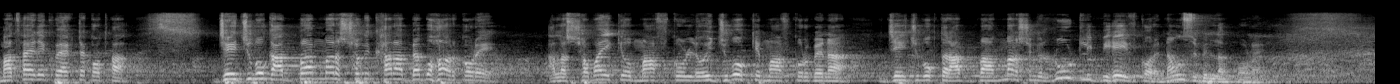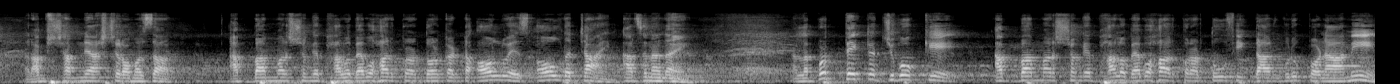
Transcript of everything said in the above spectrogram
মাথায় রেখো একটা কথা। যে যুবক আব্বা আম্মার সঙ্গে খারাপ ব্যবহার করে, আল্লাহ সবাইকেও মাফ করলে ওই যুবককে মাফ করবে না। যে যুবক তার আব্বা আম্মার সঙ্গে রুডলি বিহেভ করে, নাউজুবিল্লাহ পড়ে আর সামনে আসছে রমাজান। আব্বা আম্মার সঙ্গে ভালো ব্যবহার করার দরকারটা অলওয়েজ অল দ্য টাইম আছে না নাই? আল্লাহ প্রত্যেকটা যুবককে আব্বা আম্মার সঙ্গে ভালো ব্যবহার করার তৌফিক দান করুক আমিন।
